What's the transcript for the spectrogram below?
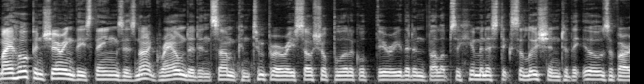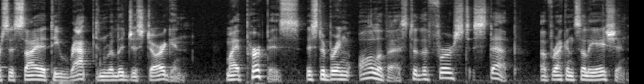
My hope in sharing these things is not grounded in some contemporary social political theory that envelops a humanistic solution to the ills of our society wrapped in religious jargon. My purpose is to bring all of us to the first step of reconciliation.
